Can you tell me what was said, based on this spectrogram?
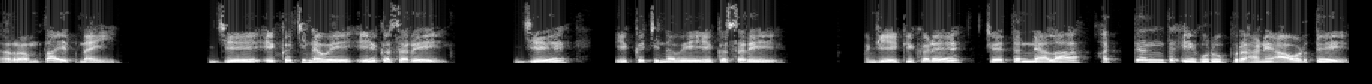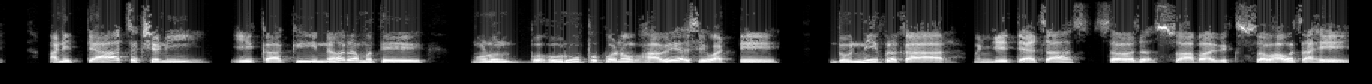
रमता येत नाही. जे एकच नव्हे एक सरे. जे एकच नव्हे एक सरे. म्हणजे एकीकडे चैतन्याला अत्यंत एकरूप राहणे आवडते आणि त्याच क्षणी एकाकी न रमते म्हणून बहुरूपपण व्हावे असे वाटते. दोन्ही प्रकार म्हणजे त्याचा सहज स्वाभाविक स्वभावच आहे.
